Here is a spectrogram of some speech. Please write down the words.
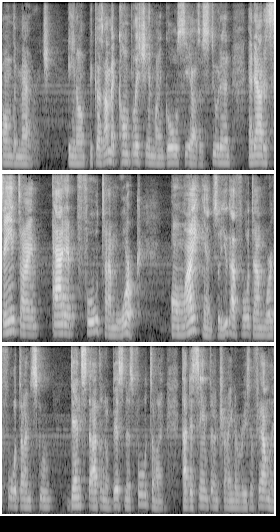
on the marriage, you know, because I'm accomplishing my goals here as a student, and at the same time, added full time work on my end. So you got full time work, full time school then starting a business full time at the same time trying to raise a family.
